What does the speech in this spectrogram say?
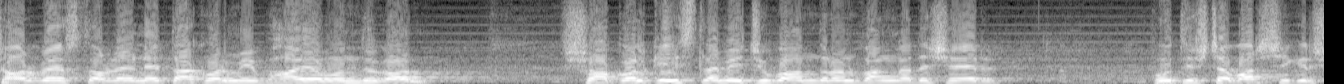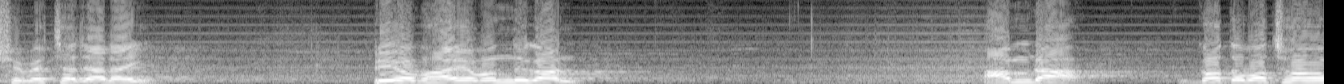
সর্বস্তরের নেতাকর্মী ভাই ও বন্ধুগণ, সকলকে ইসলামী যুব আন্দোলন বাংলাদেশের প্রতিষ্ঠা বার্ষিকীর শুভেচ্ছা জানাই। প্রিয় ভাই ও বন্ধুগণ, আমরা গত বছর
